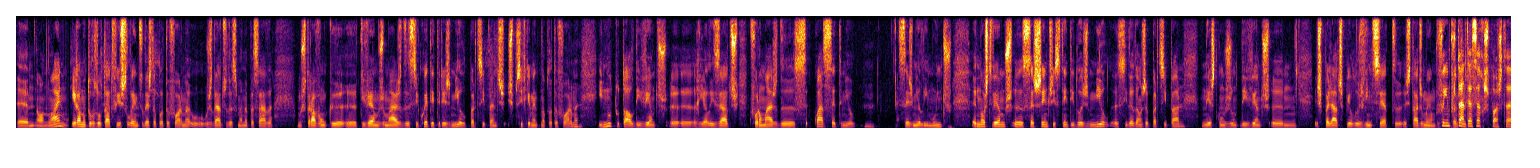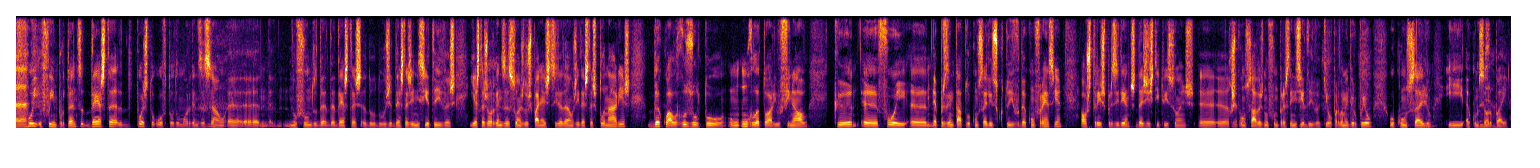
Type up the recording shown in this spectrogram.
uh, online e realmente o resultado foi excelente desta plataforma. O, os dados da semana passada mostravam que uh, tivemos mais de 53 mil participantes especificamente na plataforma uhum. e no total de eventos uh, realizados, que foram mais de quase 7 mil. Uhum 6 mil e muitos, eh, nós tivemos 672 eh, mil eh, cidadãos a participar uhum. neste conjunto de eventos um, espalhados pelos 27 Estados-membros. Foi importante Portanto, essa resposta? Foi, foi importante. Desta, depois houve toda uma organização, uh, no fundo, de, de, destas, do, do, destas iniciativas e estas organizações dos painéis de cidadãos e destas plenárias, da qual resultou um, um relatório final que uh, foi uh, apresentado pelo Conselho Executivo da Conferência aos três presidentes das instituições uh, responsáveis, no fundo, por esta iniciativa, que é o Parlamento Europeu, o Conselho e a Comissão Europeia.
